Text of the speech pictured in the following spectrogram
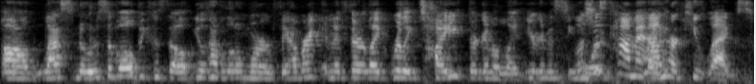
um, less noticeable because they'll you'll have a little more fabric, and if they're like really tight, they're gonna like you're gonna see Let's more. just comment on her cute legs.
